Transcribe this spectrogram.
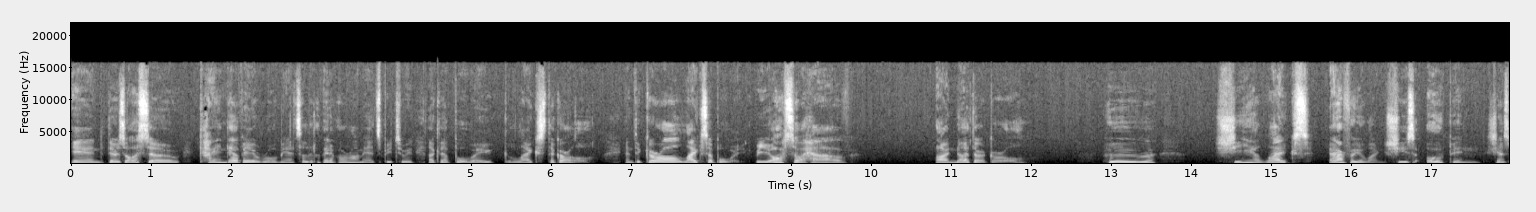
And there's also kind of a romance, a little bit of a romance between, like, the boy likes the girl, and the girl likes a boy. We also have another girl who she likes everyone. She's open. She has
